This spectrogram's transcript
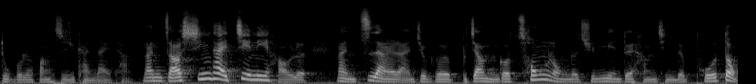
赌博的方式去看待它。那你只要心态建立好了，那你自然而然就可比较能够从容的去面对行情的波动。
